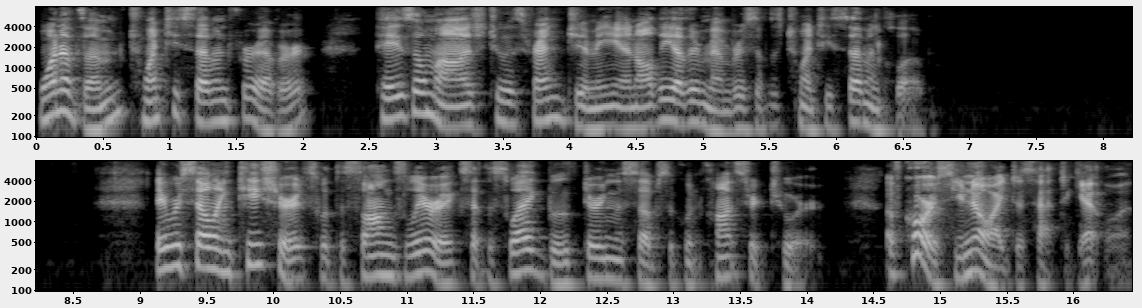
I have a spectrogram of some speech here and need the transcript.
One of them, 27 Forever, pays homage to his friend Jimi and all the other members of the 27 Club. They were selling t shirts with the song's lyrics at the swag booth during the subsequent concert tour. Of course, you know I just had to get one.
